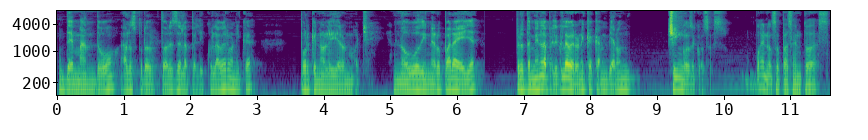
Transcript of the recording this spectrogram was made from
demandó a los productores de la película Verónica porque no le dieron moche. No hubo dinero para ella, pero también en la película Verónica cambiaron chingos de cosas. Bueno, eso pasa en todas.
